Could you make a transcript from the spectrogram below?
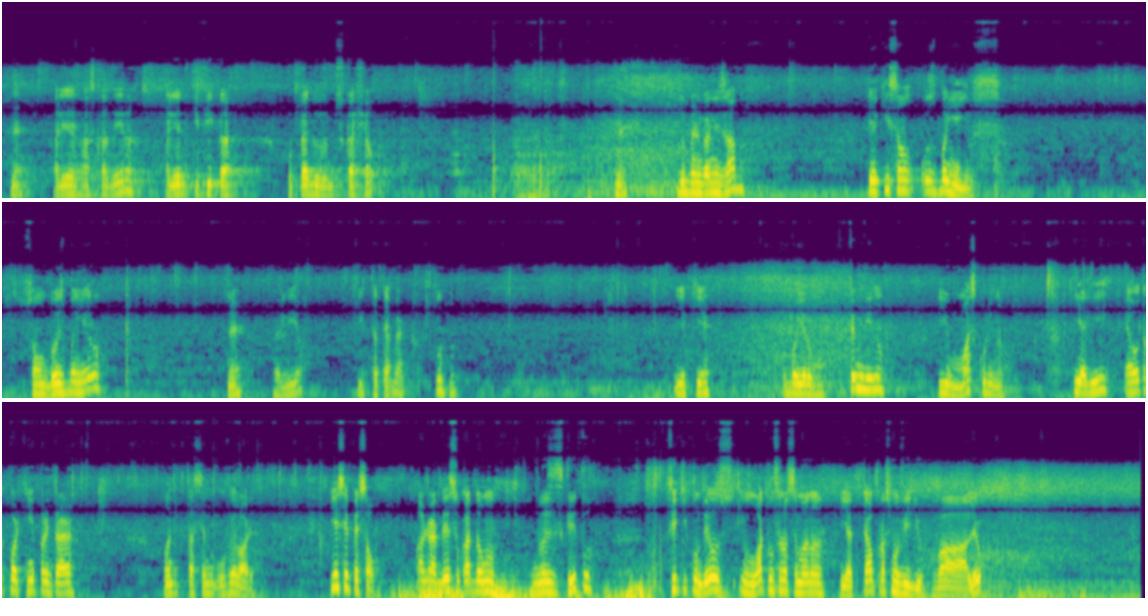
né? Ali as cadeiras, ali onde que fica o pé do, dos caixão, né? Tudo bem organizado. E aqui são os banheiros. São dois banheiros, né? Ali, ó. E tá até aberto. Uhum. E aqui é o banheiro feminino e o masculino. E ali é outra portinha para entrar onde está sendo o velório. E é isso aí, pessoal. Agradeço cada um dos meus inscritos. Fique com Deus e um ótimo final de semana. E até o próximo vídeo. Valeu!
